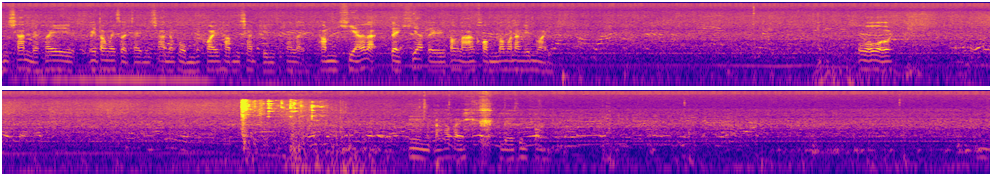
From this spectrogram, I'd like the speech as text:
มิชชั่นเดี๋ยวค่อยไม่ต้องไปสนใจมิชชั่นนะผมไม่ค่อยทำมิชชั่นเป็นสักเท่าไหร่ทำเคลียร์แล้วแหละแต่เครียดเลยต้องล้างคอมต้องมานั่งเล่นใหม่โอ้โห อืมเอาเข้าไปเหลือขึ้นฟังอืม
